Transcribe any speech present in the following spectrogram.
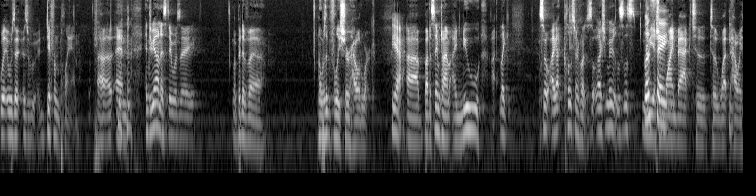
it was a, it was a different plan. Uh, and and to be honest, it was a a bit of a I wasn't fully sure how it would work. Yeah. Uh, but at the same time, I knew uh, like. So I got closer and closer. So actually, maybe let's, let's maybe Let's I should wind back to, to what how I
